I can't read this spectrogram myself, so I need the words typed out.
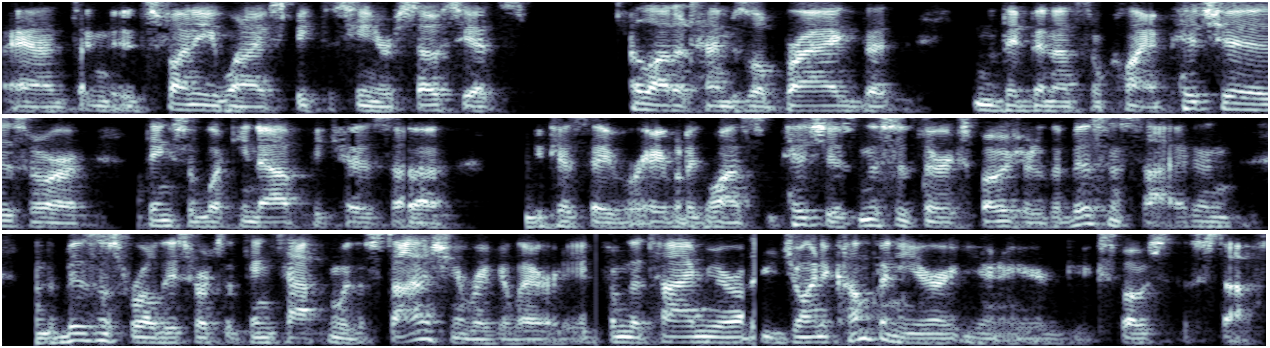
and, and it's funny when I speak to senior associates, a lot of times they'll brag that they've been on some client pitches or things are looking up because uh, because they were able to go on some pitches. And this is their exposure to the business side. And in the business world, these sorts of things happen with astonishing regularity. And from the time you join a company, you're, you know, you're exposed to this stuff.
